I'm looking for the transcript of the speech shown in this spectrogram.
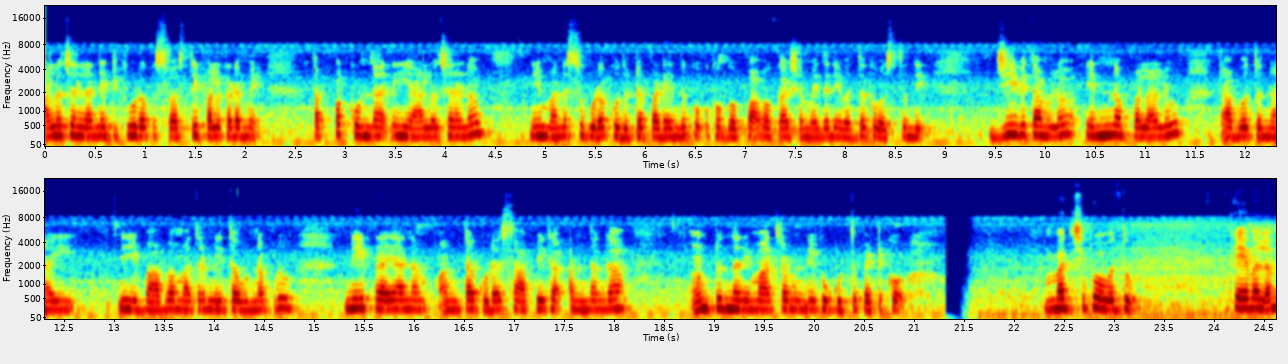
ఆలోచనలన్నిటికీ కూడా ఒక స్వస్తి పలకడమే. తప్పకుండా నీ ఆలోచనలో నీ మనస్సు కూడా కుదుట పడేందుకు ఒక గొప్ప అవకాశం మీద నీ వద్దకు వస్తుంది. జీవితంలో ఎన్నో ఫలాలు రాబోతున్నాయి. నీ బాబా మాత్రం నీతో ఉన్నప్పుడు నీ ప్రయాణం అంతా కూడా సాఫీగా అందంగా ఉంటుందని మాత్రం నీకు గుర్తుపెట్టుకో. మర్చిపోవద్దు. కేవలం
